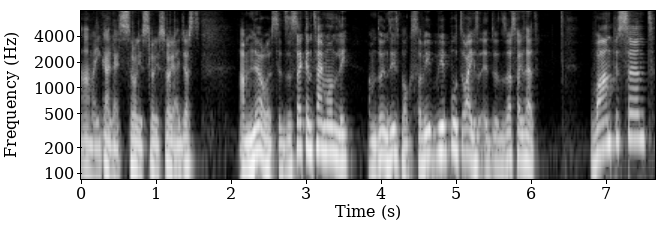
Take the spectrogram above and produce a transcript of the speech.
Oh my god, guys, sorry, sorry, sorry. I just, I'm nervous. It's the second time only I'm doing this box. So we, we put like just like that, one percent,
